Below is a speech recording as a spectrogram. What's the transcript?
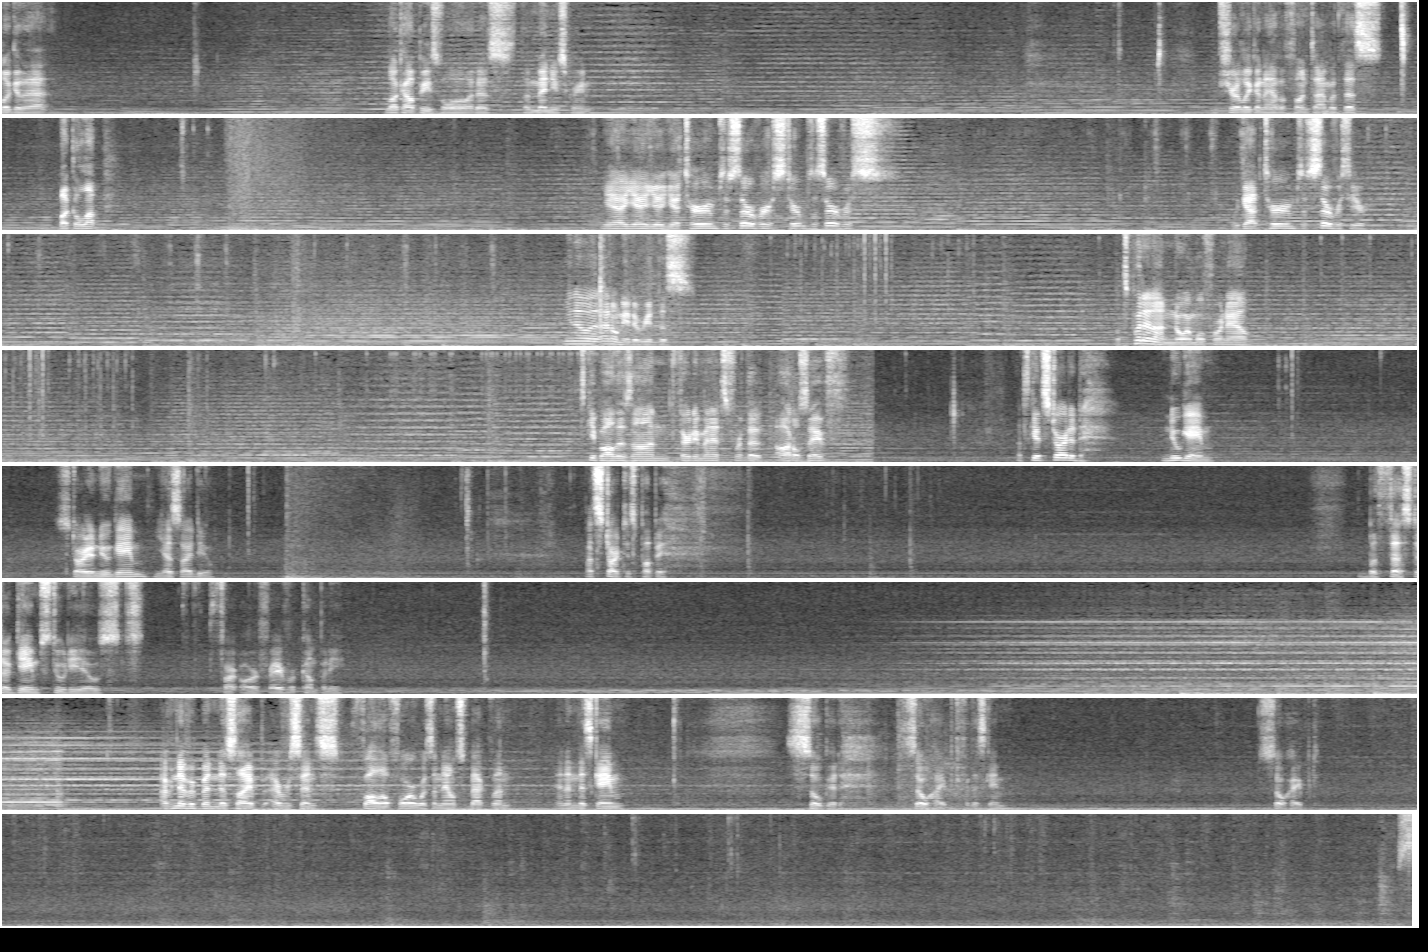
Look at that. Look how peaceful it is. The menu screen. I'm surely gonna have a fun time with this. Buckle up. Yeah, yeah, yeah, yeah. Terms of service. Terms of service. We got terms of service here. You know what? I don't need to read this. Let's put it on normal for now. Let's keep all this on 30 minutes for the autosave. Let's get started. New game. Start a new game? Yes, I do. Let's start this puppy. Bethesda Game Studios. Our favorite company. I've never been this hype ever since Fallout 4 was announced back then. And in this game, so good. So hyped for this game. So hyped.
